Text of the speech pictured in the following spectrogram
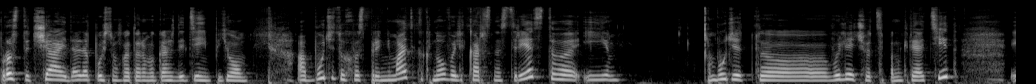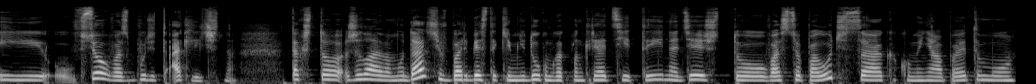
просто чай, да, допустим, который мы каждый день пьем, а будет их воспринимать как новое лекарственное средство и будет э, вылечиваться панкреатит, и все у вас будет отлично. Так что желаю вам удачи в борьбе с таким недугом, как панкреатит, и надеюсь, что у вас все получится, как у меня, поэтому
